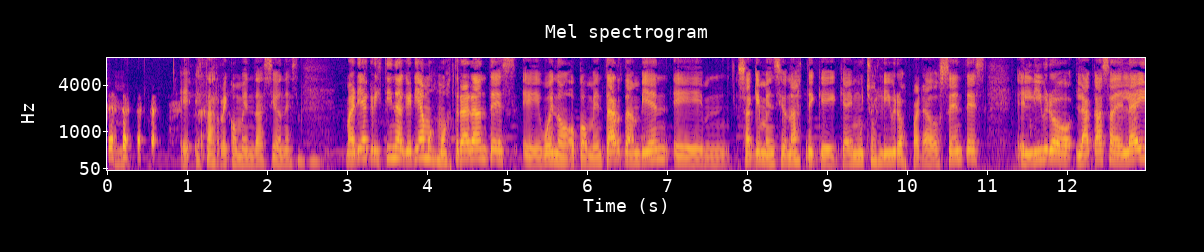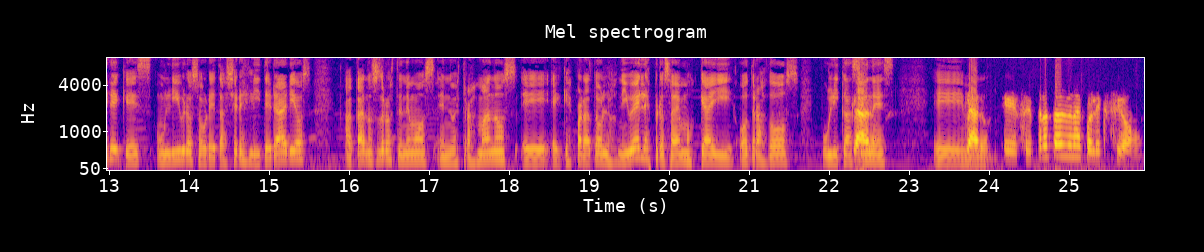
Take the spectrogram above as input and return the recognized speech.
eh, estas recomendaciones. María Cristina, queríamos mostrar antes, eh, bueno, o comentar también, eh, ya que mencionaste que, que, hay muchos libros para docentes, el libro La Casa del Aire, que es un libro sobre talleres literarios. Acá nosotros tenemos en nuestras manos eh, el que es para todos los niveles, pero sabemos que hay otras dos publicaciones. Claro, claro. se trata de una colección.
